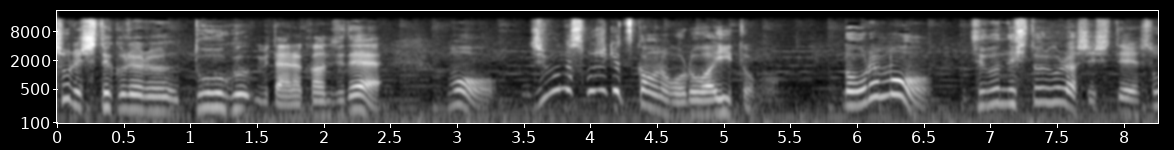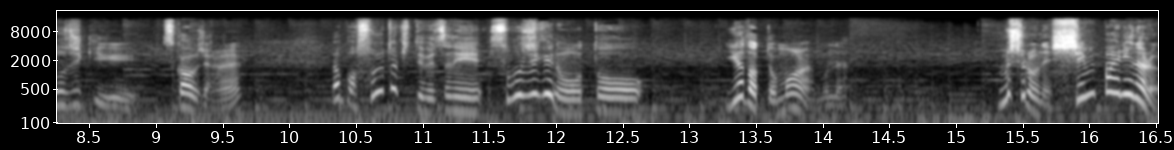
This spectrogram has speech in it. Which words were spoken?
処理してくれる道具みたいな感じで、もう自分で掃除機使うのが俺はいいと思うだ。俺も自分で一人暮らしして掃除機使うじゃない？やっぱそういう時って別に掃除機の音嫌だって思わないもんね。むしろね、心配になる。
